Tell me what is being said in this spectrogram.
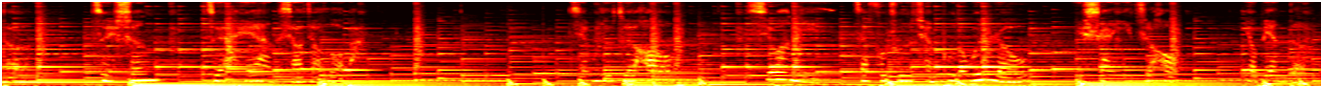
的最深、最黑暗的小角落吧。节目的最后，希望你在付出了全部的温柔与善意之后，要变得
